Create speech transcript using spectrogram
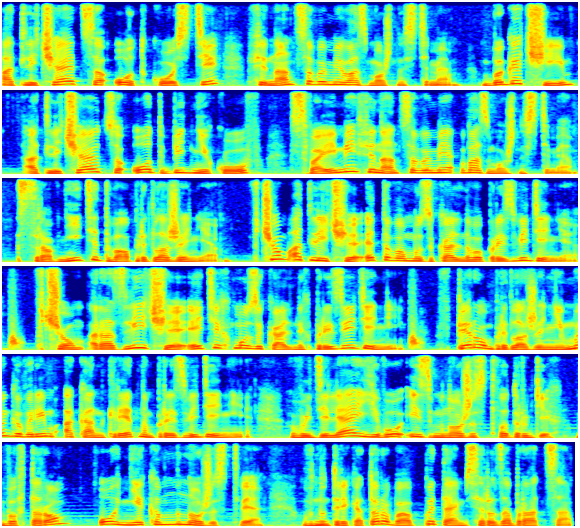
отличается от Кости финансовыми возможностями. Богачи отличаются от бедняков своими финансовыми возможностями. Сравните два предложения. В чем отличие этого музыкального произведения? В чем различие этих музыкальных произведений? В первом предложении мы говорим о конкретном произведении, выделяя его из множества других. Во втором – о неком множестве, внутри которого пытаемся разобраться.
